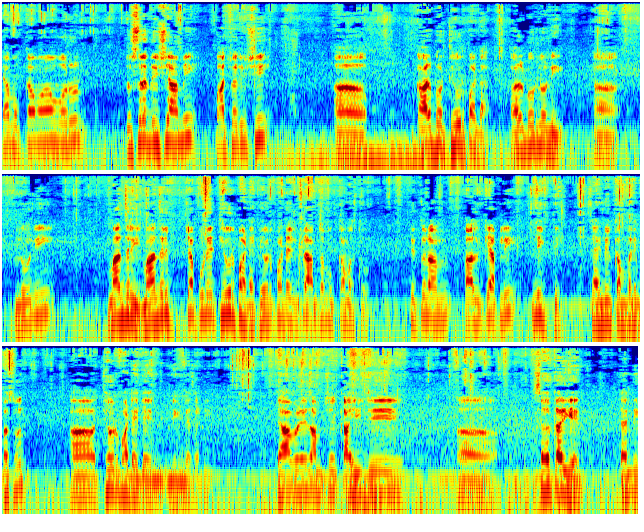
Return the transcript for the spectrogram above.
त्या मुक्कामावरून दुसऱ्या दिवशी आम्ही पाचव्या दिवशी काळभोर थेऊरपाटा काळभोर लोणी लोणी मांजरी. मांजरीच्या पुढे थेऊरपाटा थेऊरपाटा जिथं आमचा मुक्काम असतो तिथून आम पालखी आपली निघते. सँडविक कंपनीपासून अ, थेऊरपाटा इथे निघण्यासाठी. त्यावेळेस आमचे काही जे सहकारी आहेत त्यांनी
